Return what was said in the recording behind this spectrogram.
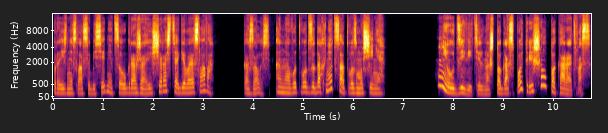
произнесла собеседница, угрожающе растягивая слова. Казалось, она вот-вот задохнется от возмущения. «Неудивительно, что Господь решил покарать вас.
